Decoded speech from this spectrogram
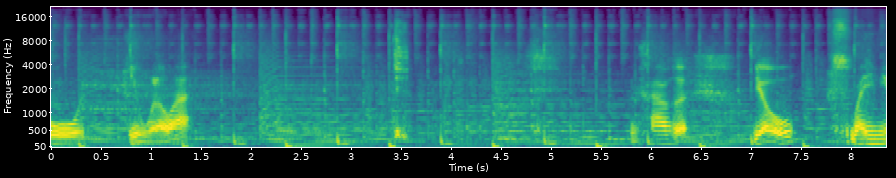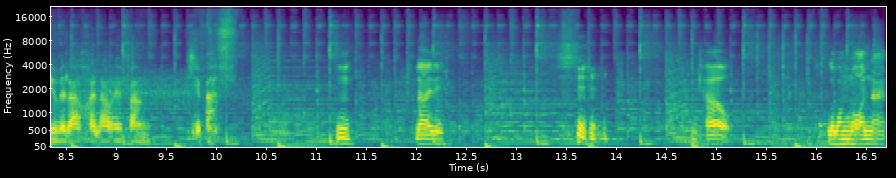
กูหิวแล้วอะกินข้าวเหอะ เดี๋ยวไว้มีเวลาค่อยเล่าให้ฟังโอเคปะอืม ได้ดิ กินข้าว ระวังร้อนนะ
